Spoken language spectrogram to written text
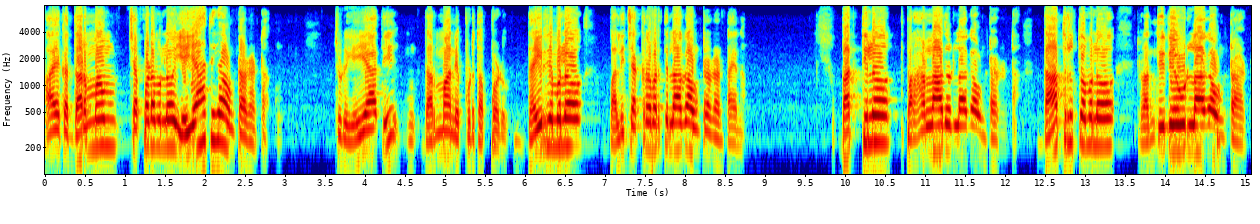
ఆ యొక్క ధర్మం చెప్పడంలో యయాతిగా ఉంటాడంట. చూడు యయాతి ధర్మాన్ని ఎప్పుడు తప్పడు. ధైర్యములో బలి చక్రవర్తిలాగా ఉంటాడంట ఆయన. భక్తిలో ప్రహ్లాదుడిలాగా ఉంటాడంట. దాతృత్వంలో రంతిదేవుడిలాగా ఉంటాడట.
